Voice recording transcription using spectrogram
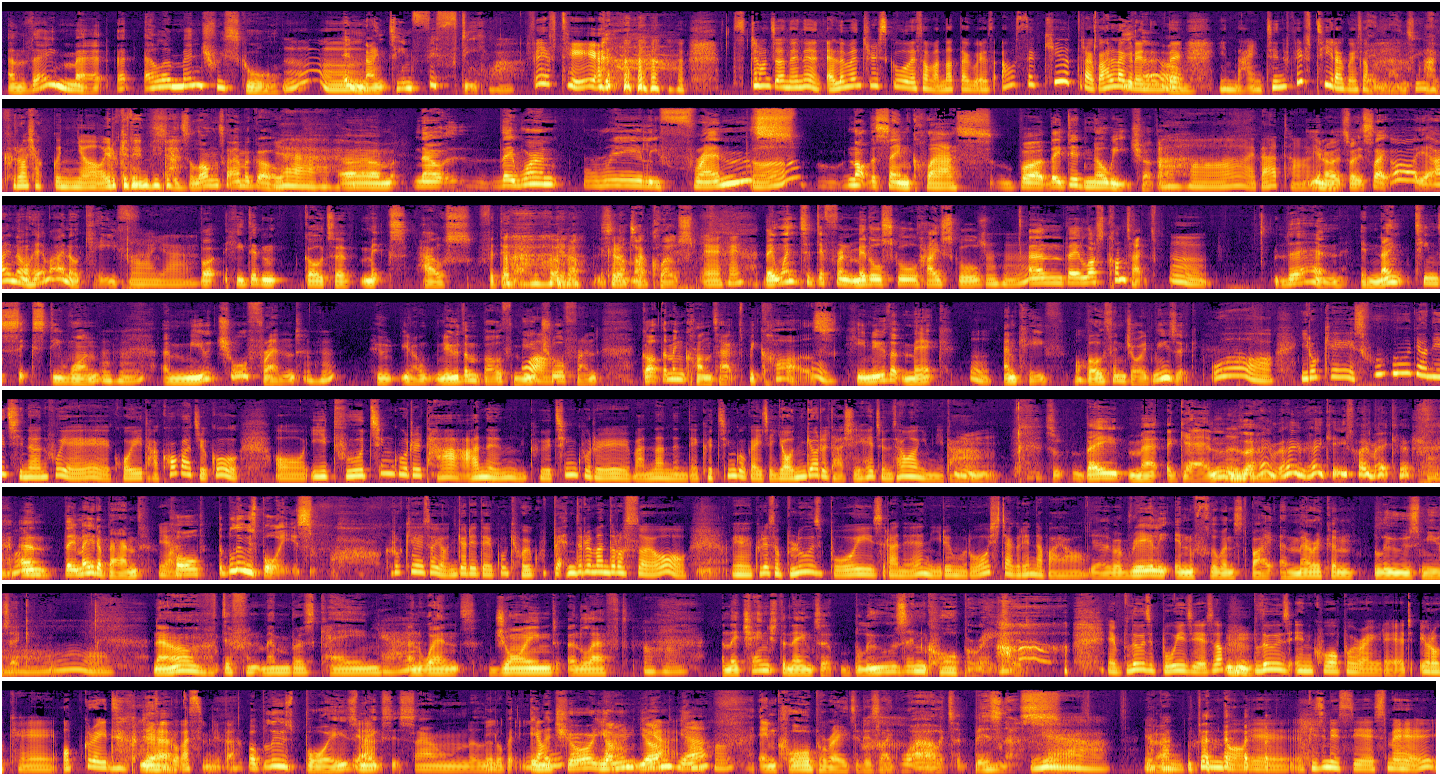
And they met at elementary school in 1950. 와, 50. 좀 전에는 elementary school에서 만났다고 해서 oh so cute라고 하려고 그랬는데 in 1950라고 해서 In 1950. 아 그러셨군요. 이렇게 됩니다. It's a long time ago. Yeah. Um, now, they weren't really friends. not the same class, but they did know each other. Uh-huh, at that time. You know, so it's like, oh, yeah, I know him. I know Keith. Oh, uh, yeah. But he didn't go to Mick's house for dinner. you know, it's not, not close. Uh-huh. They went to different middle school, high schools, mm-hmm. and they lost contact. Mm. Then, in 1961, mm-hmm. a mutual friend mm-hmm. who, you know, knew them both, mutual wow. friend, got them in contact because mm. he knew that Mick and Keith both enjoyed music. 우와, 이렇게 수년이 지난 후에 거의 다 커가지고, 어, 이 두 친구를 다 아는 그 친구를 만났는데 그 친구가 이제 연결을 다시 해준 상황입니다. So they met again. It's like, hey, hey, hey, Keith, hi, Mick. And they made a band Yeah. called the Blues Boys. 그렇게 해서 연결이 되고 결국 밴드를 만들었어요. 예, 그래서 블루즈 보이즈라는 이름으로 시작을 했나 봐요. Yeah, they were really influenced by American blues music. 오. Now, different members came Yeah. and went, joined and left. And they changed the name to Blues Incorporated. 예, 블루즈 보이즈에서 블루즈 인코퍼레이티드 이렇게 업그레이드가 Yeah. 된 것 같습니다. well, Blues Boys Yeah. makes it sound a little bit Younger? immature, young, Young, young, yeah, yeah. uh-huh. Incorporated is like, wow, it's a business. Yeah. 약간 좀 더 예, 비즈니스의 스멜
